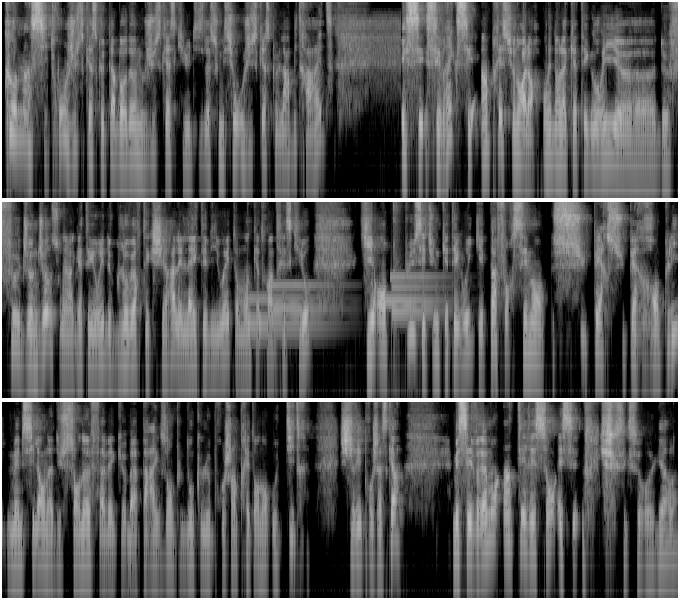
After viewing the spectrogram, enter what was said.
comme un citron jusqu'à ce que tu abandonnes ou jusqu'à ce qu'il utilise la soumission ou jusqu'à ce que l'arbitre arrête. Et c'est vrai que c'est impressionnant. Alors, on est dans la catégorie euh, de feu John Jones, on est dans la catégorie de Glover Teixeira, les light heavyweight en moins de 93 kilos, qui en plus est une catégorie qui est pas forcément super super remplie, même si là on a du 109 avec, euh, bah, par exemple, donc le prochain prétendant au titre, Jiri Prochaska. Mais c'est vraiment intéressant et c'est qu'est-ce que c'est que ce regard là?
